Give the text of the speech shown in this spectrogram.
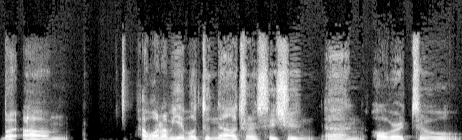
But um, I want to be able to now transition and over to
